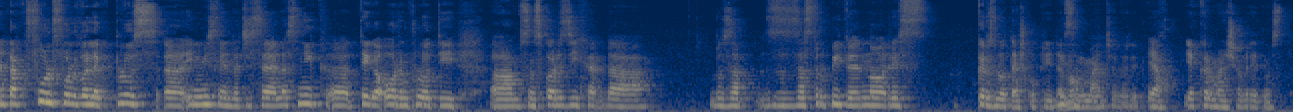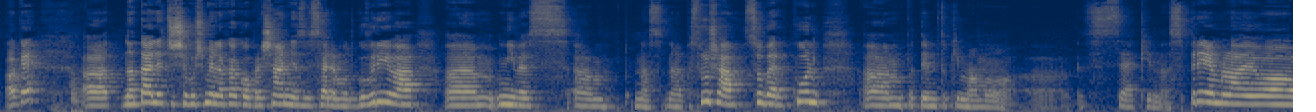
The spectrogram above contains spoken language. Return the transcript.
en tak full, full, velik plus, uh, in mislim, da če se lasnik uh, tega oren kloti, um, sem skoraj zihar, da do zastrupitve za no, res kar zelo težko pride. No? Manjša. Ja, je kar manjša vrednost. Okay. Uh, Natalija, če še boš imela kakšno vprašanje, z veseljem odgovoriva. Um, Nives um, nas naj posluša, super, kul. Cool. Um, potem tukaj imamo vse, ki nas spremljajo.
